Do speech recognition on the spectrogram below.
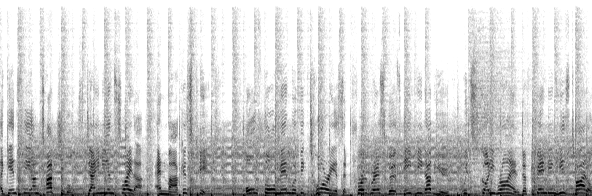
against the Untouchables, Damian Slater and Marcus Pitt. All four men were victorious at Progress vs EPW, with Scotty Ryan defending his title.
